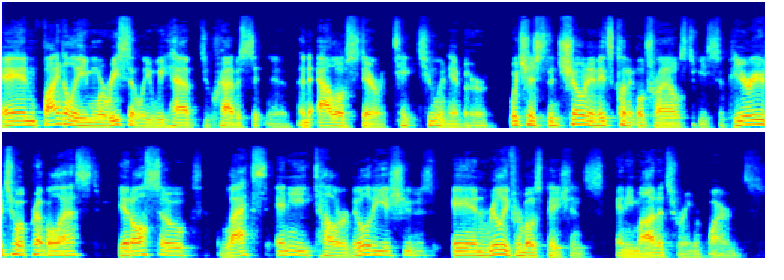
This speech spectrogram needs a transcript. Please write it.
And finally, more recently, we have deucravacitinib, an allosteric TYK2 inhibitor, which has been shown in its clinical trials to be superior to apremilast. It also lacks any tolerability issues and really for most patients, any monitoring requirements.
